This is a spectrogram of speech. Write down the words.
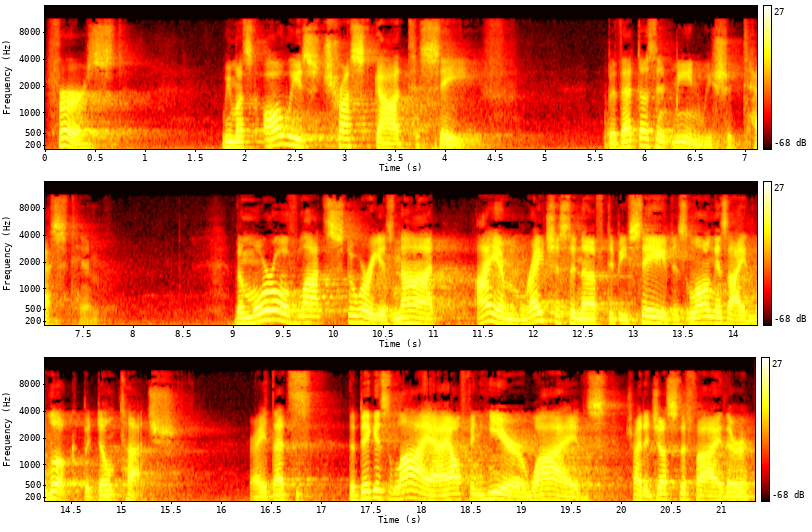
First, we must always trust God to save, but that doesn't mean we should test him. The moral of Lot's story is not, I am righteous enough to be saved as long as I look but don't touch. Right? That's the biggest lie I often hear wives try to justify their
